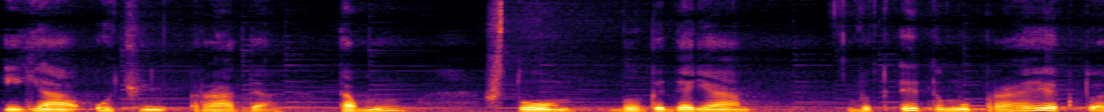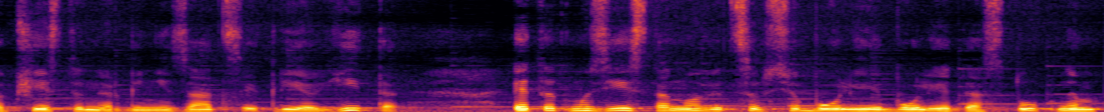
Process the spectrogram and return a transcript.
И я очень рада тому, что благодаря вот этому проекту общественной организации «Криовита» этот музей становится все более и более доступным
